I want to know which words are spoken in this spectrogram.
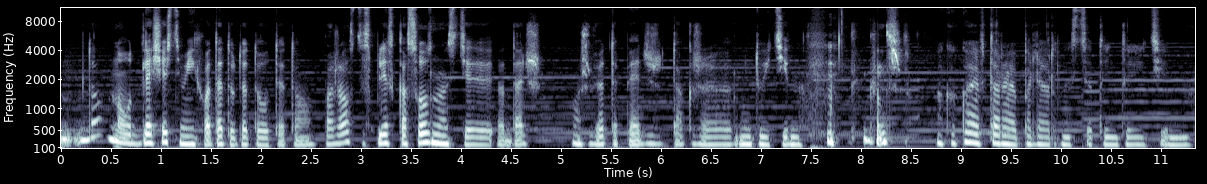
«М, да, но вот для счастья мне не хватает вот этого, вот этого. Пожалуйста, всплеск осознанности, а дальше он живет опять же так же интуитивно. А какая вторая полярность это интуитивно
